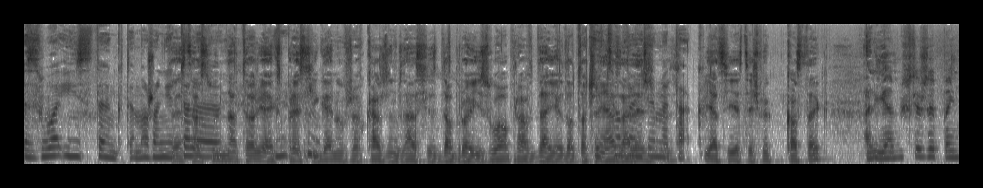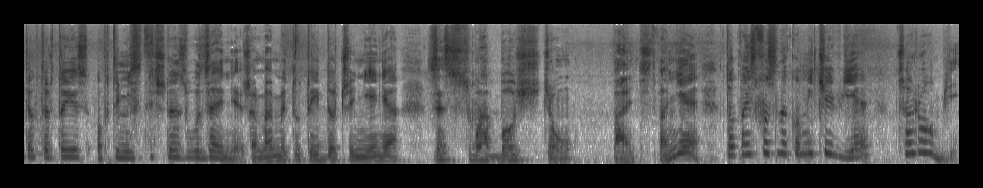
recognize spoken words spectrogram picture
złe instynkty, może nie To jest ta tyle... słynna teoria ekspresji genów, że w każdym z nas jest dobro i zło, prawda? I od otoczenia I zależy, będziemy tak. jacy jesteśmy kostek. Ale ja myślę, że pani doktor, to jest optymistyczne złudzenie, że mamy tutaj do czynienia ze słabością państwa. Nie, to państwo znakomicie wie, co robi.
